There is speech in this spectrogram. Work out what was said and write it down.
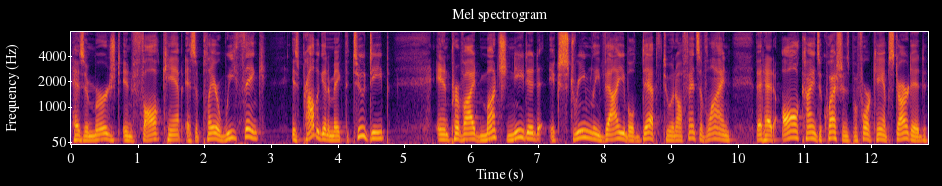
has emerged in fall camp as a player we think is probably going to make the two deep and provide much needed, extremely valuable depth to an offensive line that had all kinds of questions before camp started.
